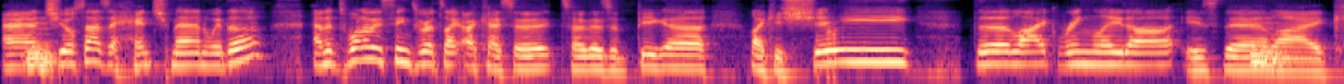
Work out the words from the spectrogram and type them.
And hmm. she also has a henchman with her. And it's one of those things where it's like, okay, so so there's a bigger like is she the like ringleader? Is there hmm. like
